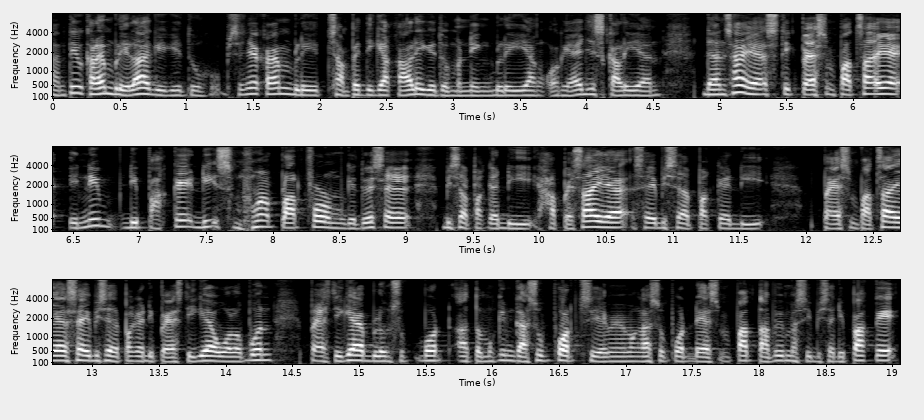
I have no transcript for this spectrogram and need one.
nanti kalian beli lagi gitu. Biasanya kalian beli sampai tiga kali gitu, mending beli yang ori aja sekalian. Dan saya stick PS4 saya ini dipakai di semua platform gitu ya. Saya bisa pakai di HP saya, saya bisa pakai di PS4 saya, saya bisa pakai di PS3 walaupun PS3 belum support atau mungkin gak support sih ya, memang gak support DS4 tapi masih bisa dipakai.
